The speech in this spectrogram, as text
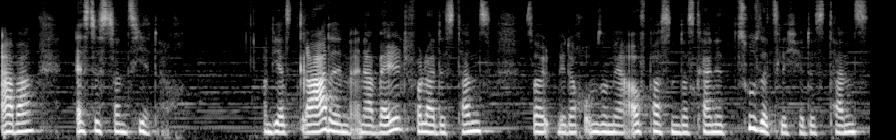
Aber es distanziert auch. Und jetzt gerade in einer Welt voller Distanz sollten wir doch umso mehr aufpassen, dass keine zusätzliche Distanz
